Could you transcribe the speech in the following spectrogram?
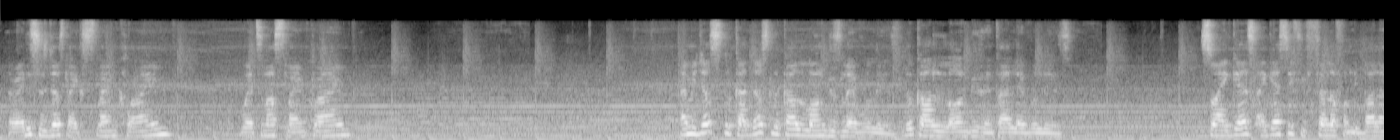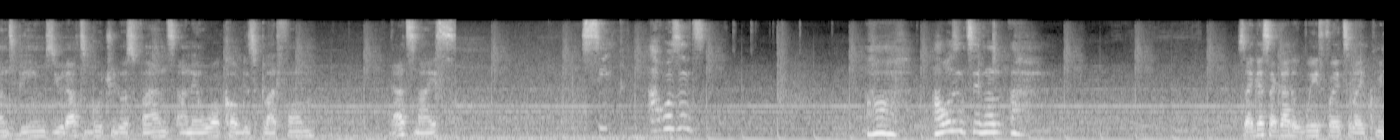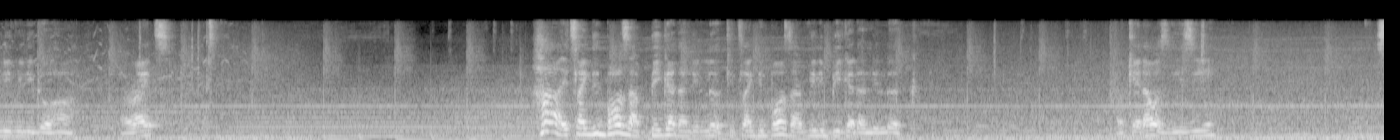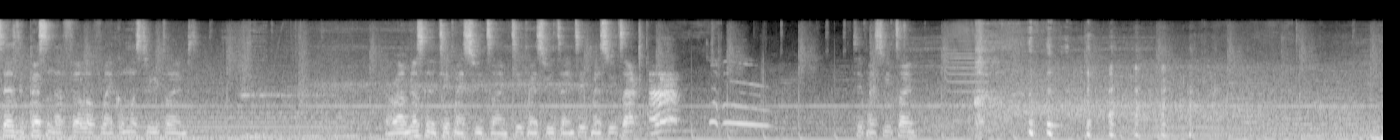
Alright, this is just like slime climb. But it's not slime climb. I mean, just look at just look how long this level is. Look how long this entire level is. So I guess I guess if you fell off from the balance beams, you'd have to go through those fans and then walk up this platform. That's nice. See, I wasn't. Oh, I wasn't even. Uh, so I guess I gotta wait for it to like really, really go, huh? All right. Ha! It's like the balls are bigger than they look. It's like the balls are really bigger than they look. Okay, that was easy. Says the person that fell off like almost three times. Alright, I'm just gonna take my sweet time, take my sweet time, take my sweet time. Take my sweet time.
